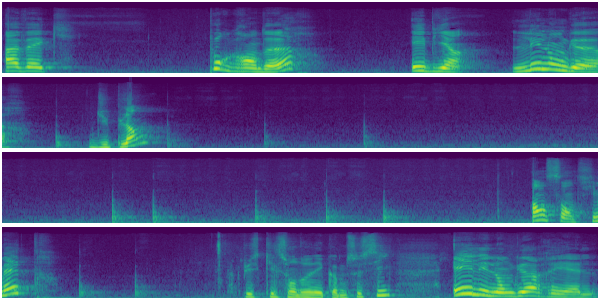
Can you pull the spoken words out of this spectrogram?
avec pour grandeur, eh bien, les longueurs du plan en centimètres, puisqu'ils sont donnés comme ceci, et les longueurs réelles.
